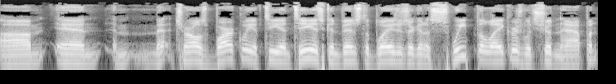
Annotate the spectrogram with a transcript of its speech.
Um, and Charles Barkley of TNT is convinced the Blazers are going to sweep the Lakers, which shouldn't happen.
